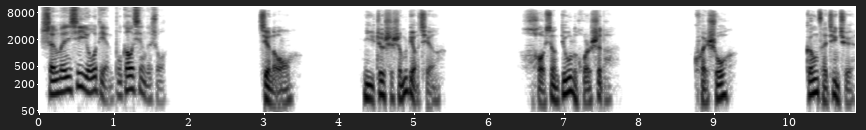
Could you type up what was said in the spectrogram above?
沈文熙有点不高兴的说：“剑龙，你这是什么表情？好像丢了魂似的。快说，刚才进去，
